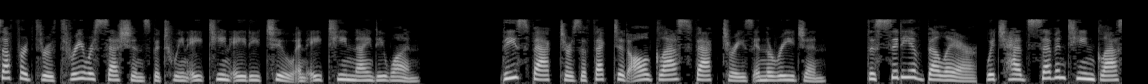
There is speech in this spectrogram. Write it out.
suffered through three recessions between 1882 and 1891. These factors affected all glass factories in the region. The city of Bellaire, which had 17 glass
